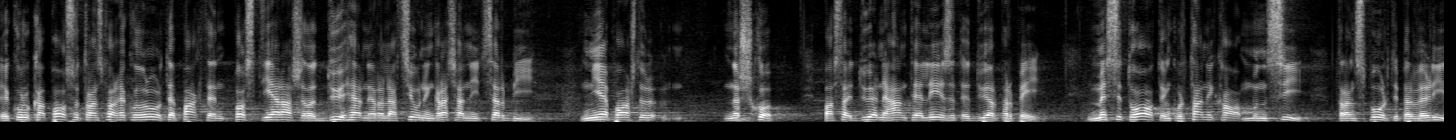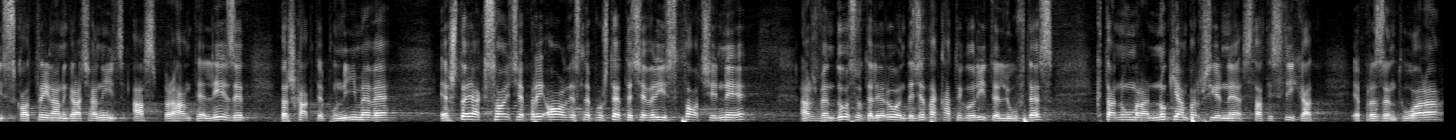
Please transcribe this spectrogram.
E kur ka pasur transport hekurudhor të paktën pos tjerash edhe dy herë në relacionin Graçanicë Serbi, një po ashtu në Shkup, pastaj dy herë në Han të Elezit e dy herë për Pejë. Me situatën kur tani ka mundësi transporti për veri s'ka trena në Graçanicë as për Han të Elezit për shkak të punimeve, e shtoja kësaj që prej ardhjes në pushtet të qeverisë Thaçi 1 është vendosur të lirohen të gjitha kategoritë e luftës, këta numra nuk janë përfshirë në statistikat, e prezentuara.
